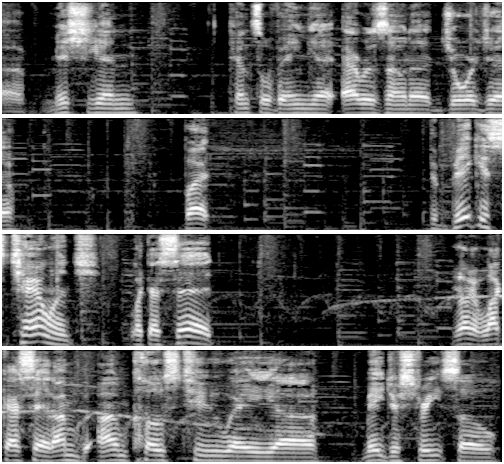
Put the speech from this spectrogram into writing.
uh, Michigan, Pennsylvania, Arizona, Georgia. But the biggest challenge, like I said, like I said, I'm I'm close to a uh, major street, so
